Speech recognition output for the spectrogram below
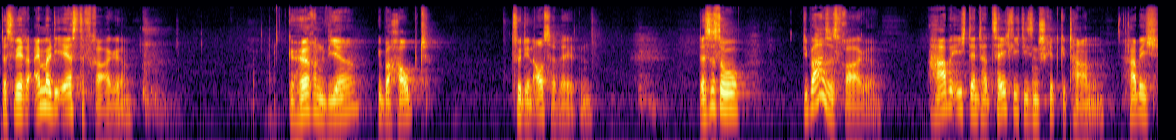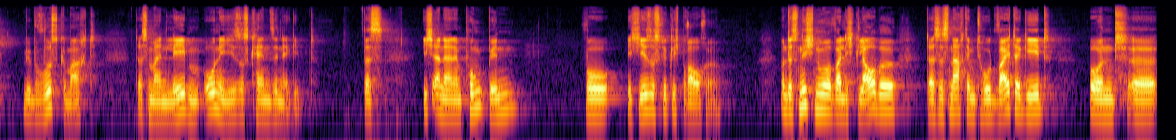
Das wäre einmal die erste Frage. Gehören wir überhaupt zu den Auserwählten? Das ist so die Basisfrage. Habe ich denn tatsächlich diesen Schritt getan? Habe ich mir bewusst gemacht, dass mein Leben ohne Jesus keinen Sinn ergibt? Dass ich an einem Punkt bin, wo ich Jesus wirklich brauche. Und das nicht nur, weil ich glaube, dass es nach dem Tod weitergeht und äh,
